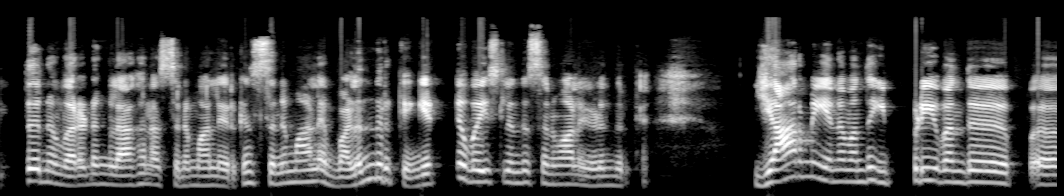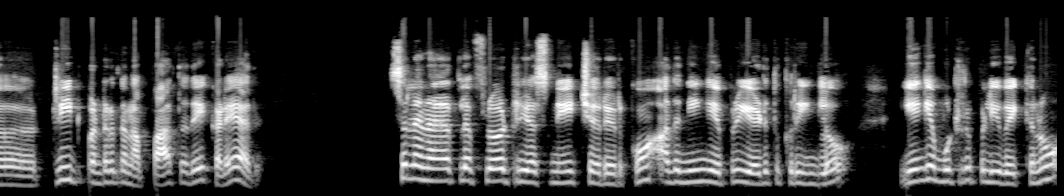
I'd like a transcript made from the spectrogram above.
இத்தனை வருடங்களாக நான் சினிமால இருக்கேன். சினிமால வளர்ந்துருக்கேன். எட்டு வயசுல இருந்து சினிமால எழுந்திருக்கேன். யாருமே என்னை வந்து இப்படி வந்து ட்ரீட் பண்றதை நான் பார்த்ததே கிடையாது. சில நேரத்தில் ஃப்ளோட்ரியஸ் நேச்சர் இருக்கும். அதை நீங்கள் எப்படி எடுத்துக்கிறீங்களோ எங்கே முற்றுப்புள்ளி வைக்கணும்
